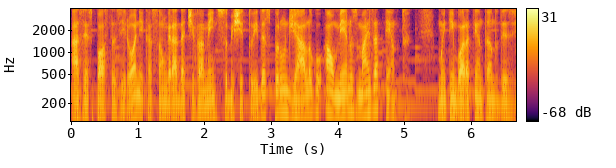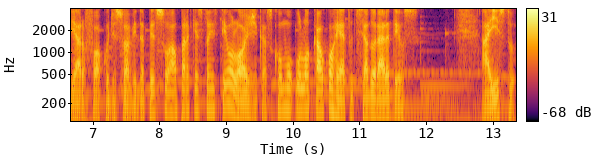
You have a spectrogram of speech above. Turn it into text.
As respostas irônicas são gradativamente substituídas por um diálogo ao menos mais atento, muito embora tentando desviar o foco de sua vida pessoal para questões teológicas, como o local correto de se adorar a Deus. A isto,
